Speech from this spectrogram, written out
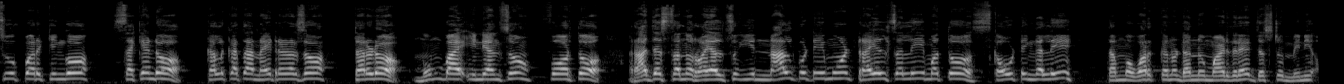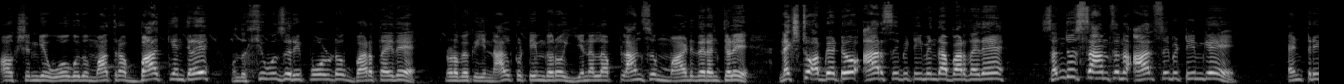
super king second Calcutta knight riders third Mumbai Indians fourth Rajasthan royals ಈ ನಾಲ್ಕು ಟೀಮು ಟ್ರಯಲ್ಸ್ ಅಲ್ಲಿ ಮತ್ತು ಸ್ಕೌಟಿಂಗ್ ಅಲ್ಲಿ ತಮ್ಮ ವರ್ಕ್ ಅನ್ನು ಡನ್ ಮಾಡಿದರೆ ಜಸ್ಟ್ ಮಿನಿ ಆಕ್ಷನ್ಗೆ ಹೋಗೋದು ಮಾತ್ರ ಬಾಕಿ ಅಂತೇಳಿ ಒಂದು ಹ್ಯೂಜ್ ರಿಪೋರ್ಟ್ ಬರ್ತಾ ಇದೆ. ನೋಡಬೇಕು ಈ ನಾಲ್ಕು ಟೀಮ್ ದವರು ಏನೆಲ್ಲ ಪ್ಲಾನ್ಸ್ ಮಾಡಿದ್ದಾರೆ ಅಂತೇಳಿ. Next update R C B team ಇಂದ ಬರ್ತಾ ಇದೆ. Sanju Samson R C B ಟೀಮ್ಗೆ ಎಂಟ್ರಿ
